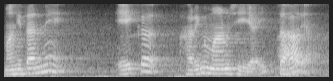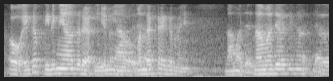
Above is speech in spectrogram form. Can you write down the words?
මං හිතන්නේ ඒක හරිම මානුෂීයයි සහ ආදරයක්. ඕ ඒක පිරිමි ආදරයක් පිරිමි කියලා. ඔව්, ආදරයක්. මම දැක්ක ඒක මේ නම ජයසිංහ. නාමජයසිංහ අධ්‍යක්ෂ.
